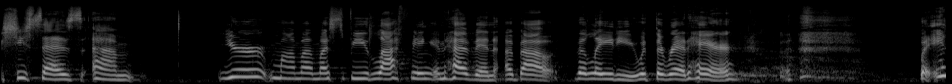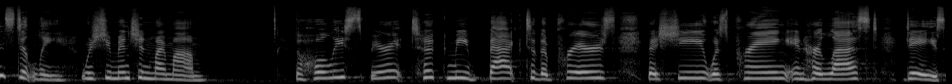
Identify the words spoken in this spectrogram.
she says, um, Your mama must be laughing in heaven about the lady with the red hair. but instantly, when she mentioned my mom, the Holy Spirit took me back to the prayers that she was praying in her last days,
